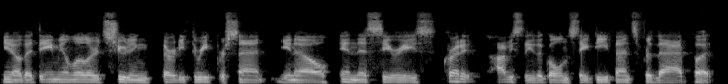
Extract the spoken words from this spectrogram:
you know that Damian Lillard's shooting 33 percent. You know in this series. Credit obviously the Golden State defense for that, but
